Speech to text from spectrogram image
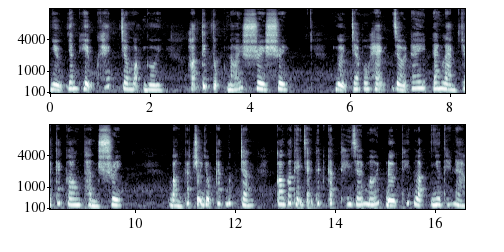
nhiều danh hiệu khác cho mọi người. Họ tiếp tục nói suy suy. Người cha vô hạn giờ đây đang làm cho các con thành suy. Bằng cách sử dụng các bức tranh, con có thể giải thích cách thế giới mới được thiết lập như thế nào.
